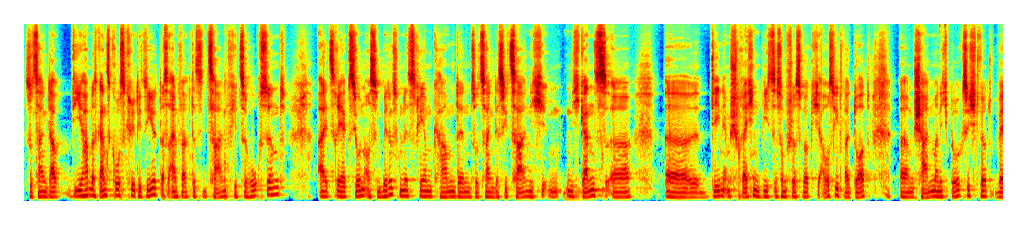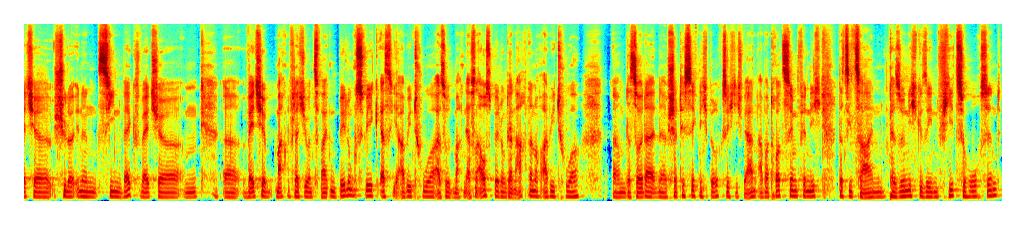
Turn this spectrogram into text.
sozusagen da, die haben das ganz groß kritisiert, dass einfach, dass die Zahlen viel zu hoch sind. Als Reaktion aus dem Bildungsministerium kam denn sozusagen, dass die Zahlen nicht nicht ganz äh, äh, denen entsprechen, wie es zum Schluss wirklich aussieht, weil dort ähm, scheinbar nicht berücksichtigt wird, welche SchülerInnen ziehen weg, welche, ähm, äh, welche machen vielleicht ihren zweiten Bildungsweg, erst ihr Abitur, also machen erst eine Ausbildung, danach dann noch Abitur. Ähm, das soll da in der Statistik nicht berücksichtigt werden, aber trotzdem finde ich, dass die Zahlen persönlich gesehen viel zu hoch sind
